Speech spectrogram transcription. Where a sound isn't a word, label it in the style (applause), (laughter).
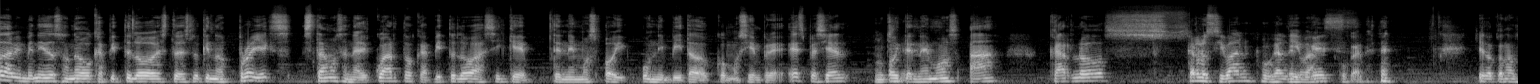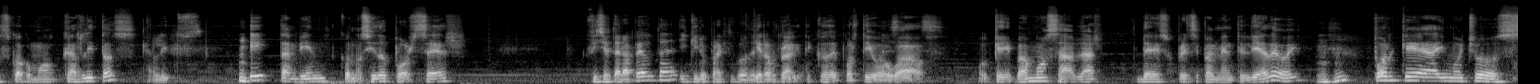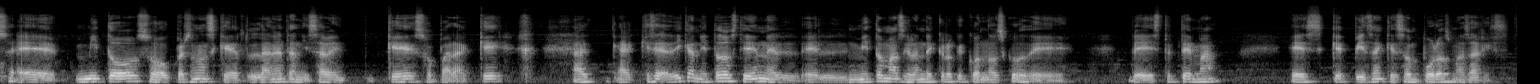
Hola, bienvenidos a un nuevo capítulo. Esto es Looking Up Projects. Estamos en el cuarto capítulo, así que tenemos hoy un invitado, como siempre, especial. Muchas hoy gracias. tenemos a Carlos. Carlos Iván, Ugalde Iván. Ugalde. (laughs) Yo lo conozco como Carlitos. Carlitos. y también conocido por ser Fisioterapeuta y quiropráctico deportivo. quiropráctico deportivo. Así wow. es. Ok, vamos a hablar de eso principalmente el día de hoy. Porque hay muchos eh, mitos o personas que la neta ni saben qué es o para qué, (laughs) a, a qué se dedican y todos tienen el, el mito más grande creo que conozco de, de este tema, es que piensan que son puros masajes.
